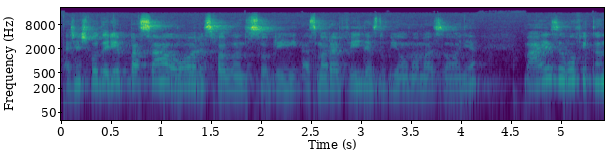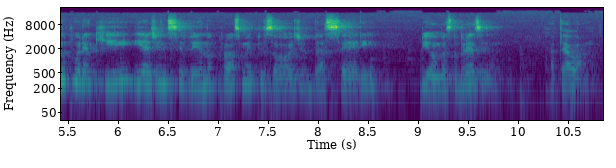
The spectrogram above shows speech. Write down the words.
a gente poderia passar horas falando sobre as maravilhas do bioma Amazônia, mas eu vou ficando por aqui e a gente se vê no próximo episódio da série Biomas do Brasil. Até lá!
